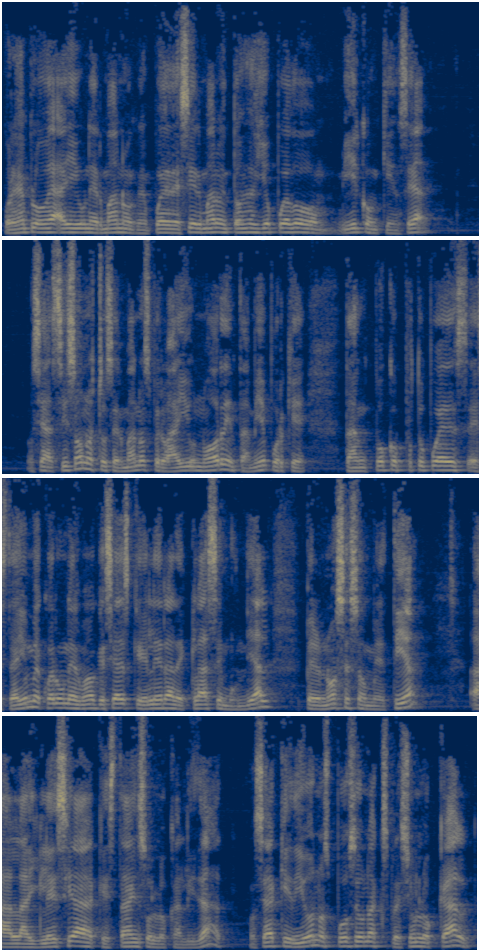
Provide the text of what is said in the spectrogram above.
Por ejemplo, hay un hermano que me puede decir, hermano, entonces yo puedo ir con quien sea. O sea, sí son nuestros hermanos, pero hay un orden también, porque tampoco tú puedes, este, yo me acuerdo un hermano que decía es que él era de clase mundial, pero no se sometía a la iglesia que está en su localidad. O sea que Dios nos puso una expresión local,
